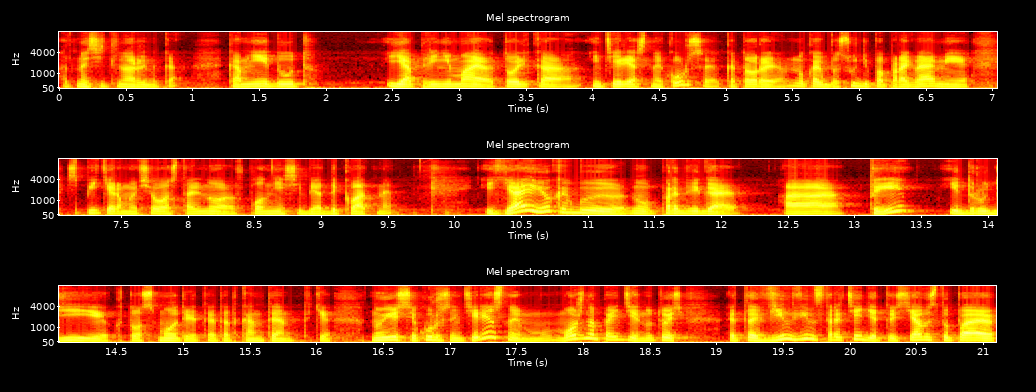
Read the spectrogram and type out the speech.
относительно рынка. Ко мне идут я принимаю только интересные курсы, которые, ну, как бы, судя по программе, спикерам и все остальное, вполне себе адекватные. И я ее, как бы, ну, продвигаю. А ты и другие, кто смотрит этот контент, такие, ну, если курс интересный, можно пойти. Ну, то есть, это вин-вин стратегия. То есть, я выступаю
